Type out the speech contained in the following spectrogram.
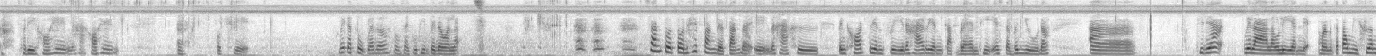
อะพอดีคอแห้งนะคะคอแห้งอะโอเค ไม่กระตุกแล้วเนาะสงสัยครูพิมพ์ไปนอนละสร้างตัวตนให้ปังเดี๋ยวตังมาเองนะคะ คือเป็นคอร์สเรียนฟรีนะคะ เรียนกับแบรนด์ TSW นะอ่าทีเนี้ยเวลาเราเรียนเนี่ย มันก็ต้องมีเครื่อง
